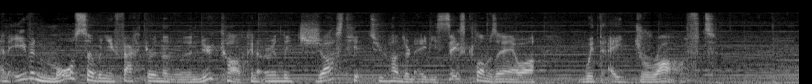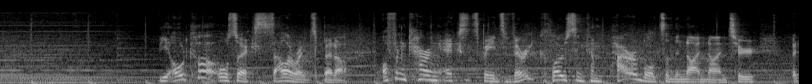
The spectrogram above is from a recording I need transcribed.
and even more so when you factor in that the new car can only just hit 286 km an hour with a draft. The old car also accelerates better, often carrying exit speeds very close and comparable to the 992, but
